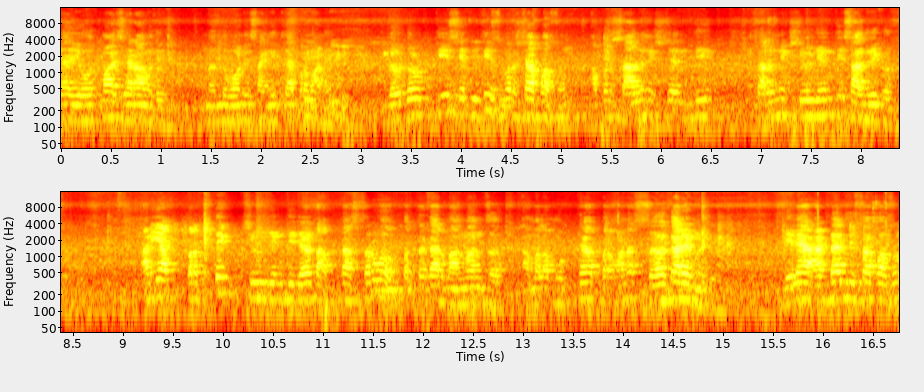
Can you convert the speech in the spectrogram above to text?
या यवतमाळ शहरामध्ये नंदभाऊनी सांगितल्याप्रमाणे जवळजवळ तीस एकतीस वर्षापासून आपण सार्वजनिक जयंती सार्वजनिक शिवजयंती साजरी करतो. आणि या प्रत्येक शिवजयंतीच्या वेळेस आपणा सर्व पत्रकार बांधवांचं आम्हाला मोठ्या प्रमाणात सहकार्य मिळते. गेल्या आठ दहा दिवसापासून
